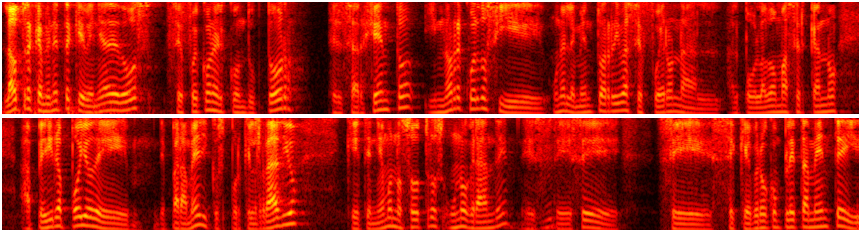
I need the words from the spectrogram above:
La otra camioneta que venía de dos se fue con el conductor, el sargento, y no recuerdo si un elemento arriba se fueron al, poblado más cercano a pedir apoyo de, paramédicos, porque el radio que teníamos nosotros, uno grande, este, ese se, se, quebró completamente y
